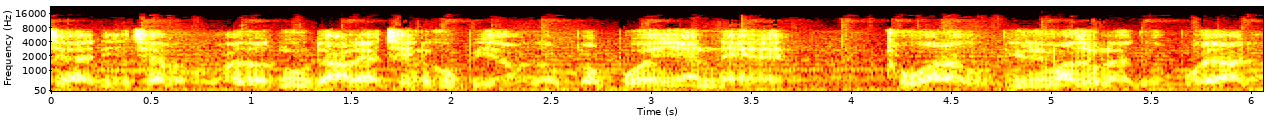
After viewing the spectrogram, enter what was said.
ချက်အဲ့ဒီအချက်ပဲပေါ့အဲ့တော့သူ့ဒါလည်းအချိန်တစ်ခုပြအောင်ဆိုတော့ပွဲရနေတယ် ထိုးရတာဟိုပြည်တွင်းမှာဆိုလဲသူပွဲရတာ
